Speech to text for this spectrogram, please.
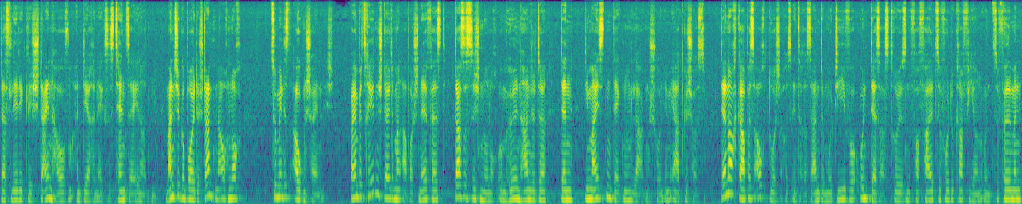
dass lediglich Steinhaufen an deren Existenz erinnerten. Manche Gebäude standen auch noch, zumindest augenscheinlich. Beim Betreten stellte man aber schnell fest, dass es sich nur noch um Hüllen handelte, denn die meisten Decken lagen schon im Erdgeschoss. Dennoch gab es auch durchaus interessante Motive und desaströsen Verfall zu fotografieren und zu filmen,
